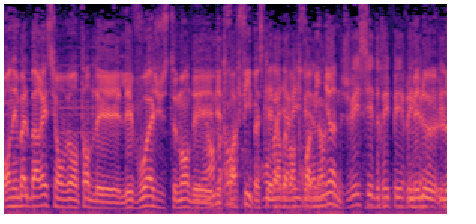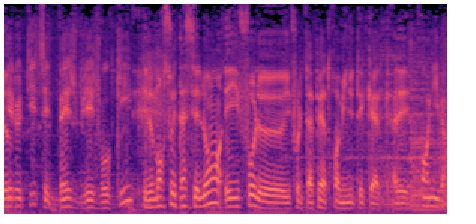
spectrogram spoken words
alors on est mal barré si on veut entendre les, les voix justement des, trois filles parce qu'elle a l'air d'avoir trois mignonnes. Je vais essayer de répérer, Mais le- le- le titre, c'est Djev Djevochki. Et le morceau est assez long et il faut le, il faut le taper à 3 minutes et quelques. Allez. On y va.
